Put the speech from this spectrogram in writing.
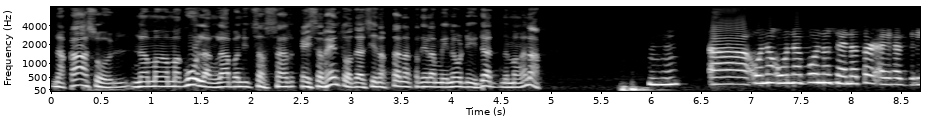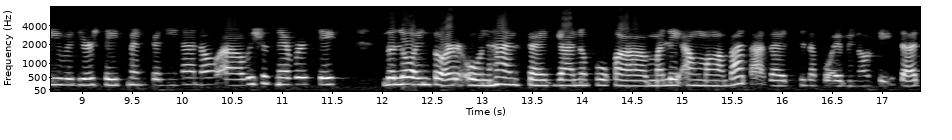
na kaso ng mga magulang laban dito sa kay Sargento dahil sinaktan ng kanilang minor de edad ng mga anak. Mhm. Ah, unang-una po no Senator, I agree with your statement kanina no. Ah, we should never take the law into our own hands kahit gaano po ka mali ang mga bata dahil sila po ay minor de edad.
